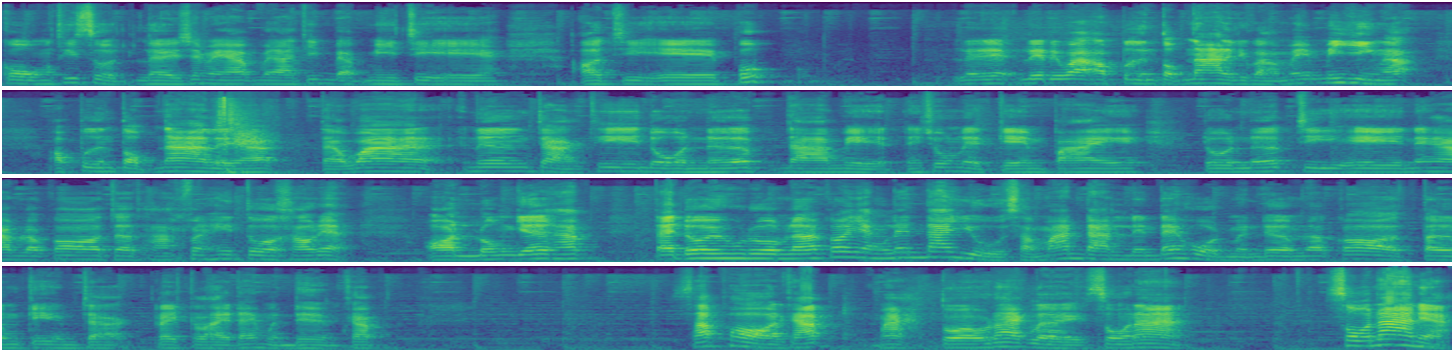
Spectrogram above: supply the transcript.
โกงที่สุดเลยใช่ไหมครับ เวลาที่แบบมี GA เอา GA ปุ๊บเรียกได้ว่าเอาปืนตบหน้าเลยดีกว่าไม่ไม่ยิงแล้วเอาปืนตบหน้าเลยครับแต่ว่าเนื่องจากที่โดนเนิร์ฟดาเมจในช่วงเลดเกมไป โดนเนิร์ฟ GA นะครับ แล้วก็จะทำให้ตัวเขาเนี่ยอ่อนลงเยอะครับ แต่โดยรวมแล้วก็ยังเล่นได้อยู่สามารถดันเล่นได้โหดเหมือนเดิม แล้วก็เติมเกมจากไกลๆได้เหมือนเดิมครับซัพพอร์ตครับ มาตัวแรกเลยโซนา โซนาเนี่ย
